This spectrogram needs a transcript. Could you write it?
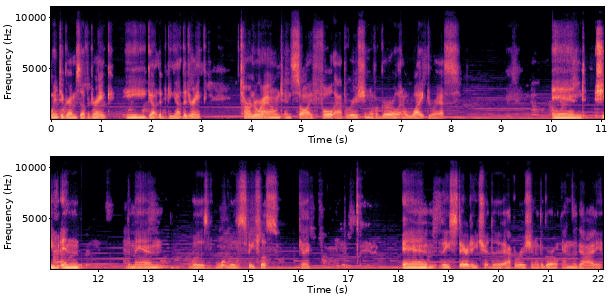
went to grab himself a drink. He got the he got the drink, turned around and saw a full apparition of a girl in a white dress. And she and the man was was speechless. Okay. And they stared at each other. The apparition of the girl and the guy,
